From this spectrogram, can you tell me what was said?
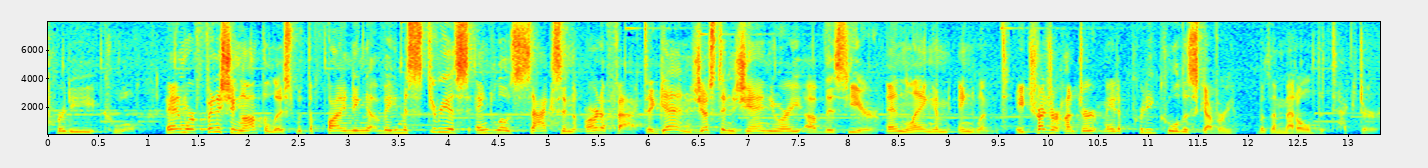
pretty cool. And we're finishing off the list with the finding of a mysterious Anglo-Saxon artifact, again just in January of this year, in Langham, England. A treasure hunter made a pretty cool discovery with a metal detector.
